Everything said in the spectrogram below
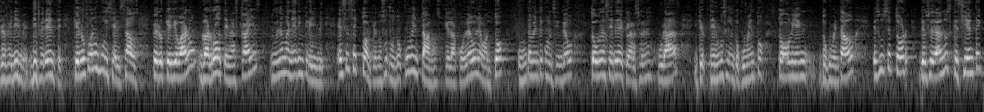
referirme, diferente, que no fueron judicializados, pero que llevaron garrote en las calles de una manera increíble. Ese sector que nosotros documentamos, que la CODEO levantó conjuntamente con el CINDEO toda una serie de declaraciones juradas y que tenemos en el documento todo bien documentado, es un sector de ciudadanos que sienten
